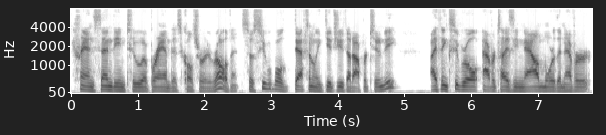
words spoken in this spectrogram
transcending to a brand that's culturally relevant. So Super Bowl definitely gives you that opportunity. I think Super Bowl advertising now more than ever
